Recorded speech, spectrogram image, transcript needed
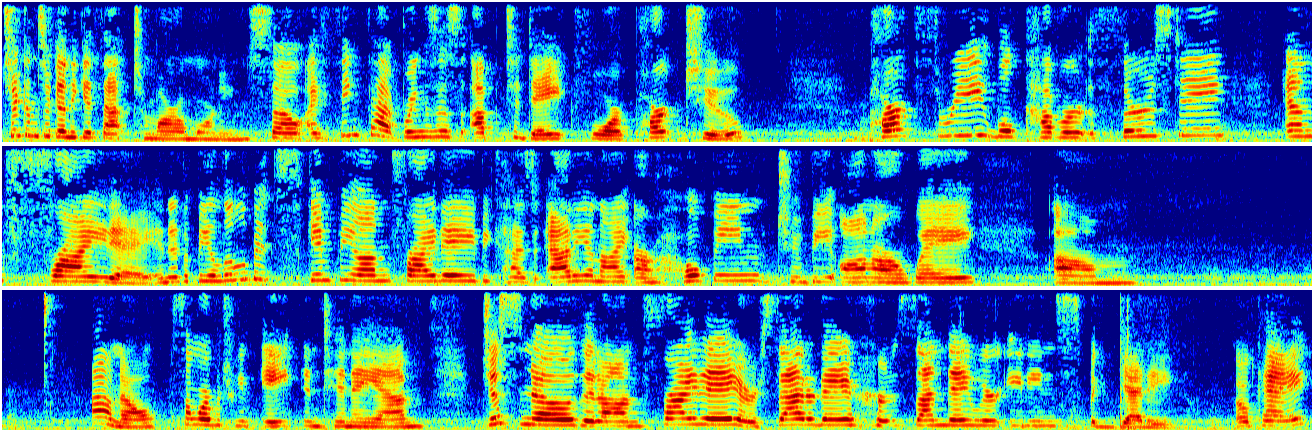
Chickens are going to get that tomorrow morning. So I think that brings us up to date for part two. Part three will cover Thursday and Friday. And it'll be a little bit skimpy on Friday because Addie and I are hoping to be on our way, um, I don't know, somewhere between 8 and 10 a.m. Just know that on Friday or Saturday or Sunday we're eating spaghetti, okay?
